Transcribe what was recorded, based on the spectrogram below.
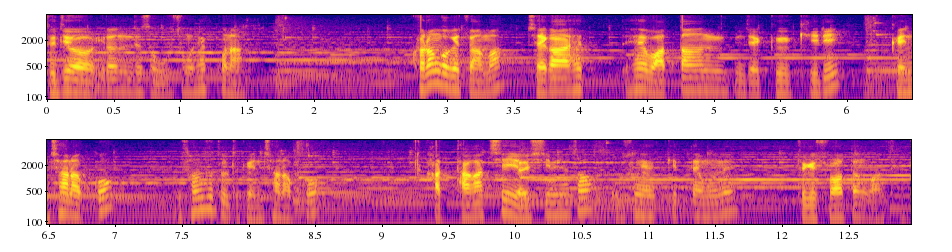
드디어 이런 데서 우승을 했구나. 그런 거겠죠 아마. 제가 해, 해왔던 이제 그 길이 괜찮았고 선수들도 괜찮았고 가- 다 같이 열심히 해서 우승했기 때문에 되게 좋았던 것 같아요.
